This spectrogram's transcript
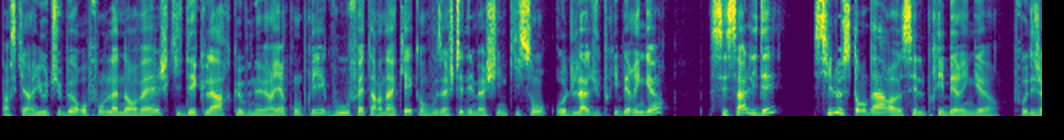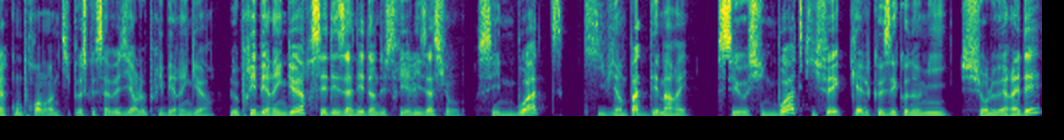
parce qu'il y a un youtubeur au fond de la Norvège qui déclare que vous n'avez rien compris et que vous vous faites arnaquer quand vous achetez des machines qui sont au-delà du prix Behringer C'est ça l'idée? Si le standard euh, c'est le prix Behringer, faut déjà comprendre un petit peu ce que ça veut dire le prix Behringer. Le prix Behringer, c'est des années d'industrialisation. C'est une boîte qui vient pas de démarrer. C'est aussi une boîte qui fait quelques économies sur le RD.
